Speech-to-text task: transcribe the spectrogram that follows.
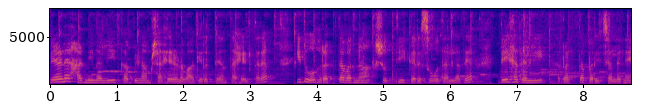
ನೇರಳೆ ಹಣ್ಣಿನಲ್ಲಿ ಕಬ್ಬಿಣಾಂಶ ಹೇರಳವಾಗಿರುತ್ತೆ ಅಂತ ಹೇಳ್ತಾರೆ. ಇದು ರಕ್ತವನ್ನು ಶುದ್ಧೀಕರಿಸುವುದಲ್ಲದೆ ದೇಹದಲ್ಲಿ ರಕ್ತ ಪರಿಚಲನೆ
